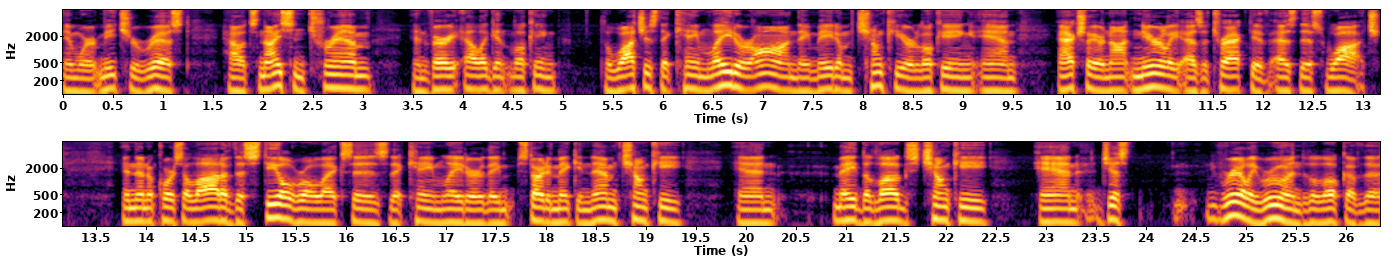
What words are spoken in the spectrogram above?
and where it meets your wrist, how it's nice and trim and very elegant looking. The watches that came later on, they made them chunkier looking and actually are not nearly as attractive as this watch. And then, of course, a lot of the steel Rolexes that came later, they started making them chunky and made the lugs chunky and just really ruined the look of the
